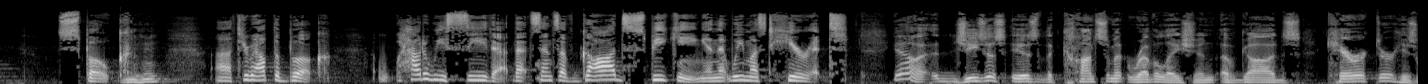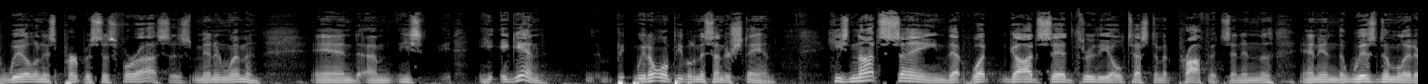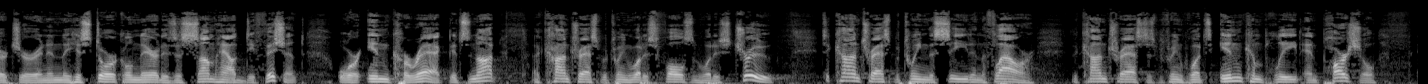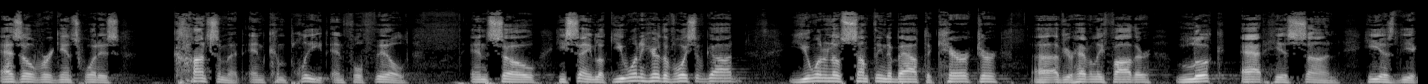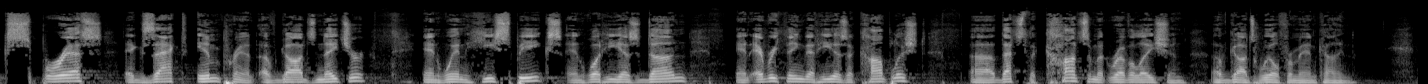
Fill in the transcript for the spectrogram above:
spoke. Uh, throughout the book, how do we see that? That sense of God speaking and that we must hear it. Yeah, Jesus is the consummate revelation of God's character, His will, and His purposes for us as men and women. And um, he's he, again, we don't want people to misunderstand. He's not saying that what God said through the Old Testament prophets and in the and in the wisdom literature and in the historical narratives is somehow deficient or incorrect. It's not a contrast between what is false and what is true. It's a contrast between the seed and the flower. The contrast is between what's incomplete and partial as over against what is consummate and complete and fulfilled. And so he's saying, look, you want to hear the voice of God? You want to know something about the character uh, of your Heavenly Father? Look at His Son. He is the express, exact imprint of God's nature. And when He speaks and what He has done and everything that He has accomplished, uh, that's the consummate revelation of God's will for mankind.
